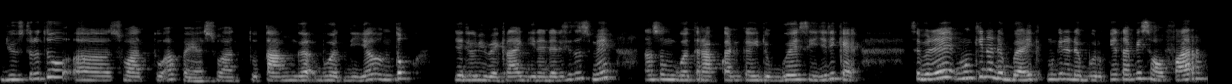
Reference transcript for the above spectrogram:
justru tuh uh, suatu apa ya suatu tangga buat dia untuk jadi lebih baik lagi. Nah dari situ sebenarnya langsung gue terapkan ke hidup gue sih. Jadi kayak sebenarnya mungkin ada baik mungkin ada buruknya tapi so far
